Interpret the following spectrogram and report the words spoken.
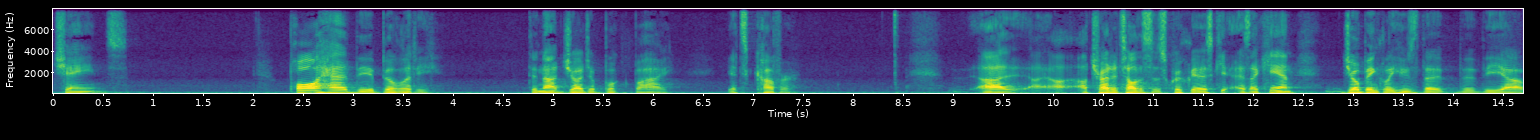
chains. Paul had the ability to not judge a book by its cover. Uh, I'll try to tell this as quickly as, as I can. Joe Binkley, who's the, the, the uh,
